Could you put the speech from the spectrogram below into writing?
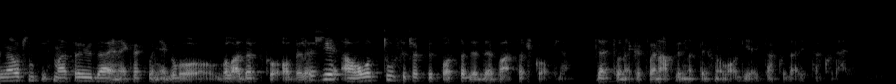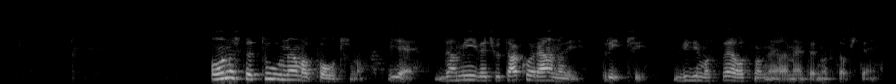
naučnici smatraju da je nekako njegovo vladarsko obeležje, a ovo tu se čak pretpostavlja da je bacač koplja da je to nekakva napredna tehnologija i tako dalje, tako dalje. Ono što je tu nama poučno je da mi već u tako ranoj priči vidimo sve osnovne elemente jednog saopštenja.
